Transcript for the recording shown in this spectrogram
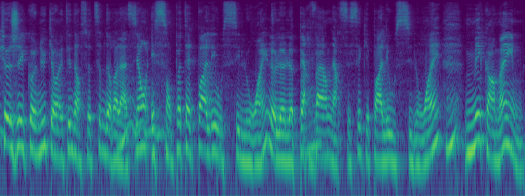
que j'ai connus qui ont été dans ce type de relation et ne sont peut-être pas allés aussi loin. Le, le- le pervers narcissique n'est pas allé aussi loin. Mais quand même,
